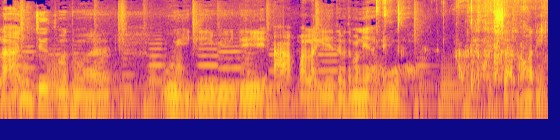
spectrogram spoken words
Lanjut teman-teman. Widih widih, apa lagi ya teman-teman ya? Uh, besar banget nih.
